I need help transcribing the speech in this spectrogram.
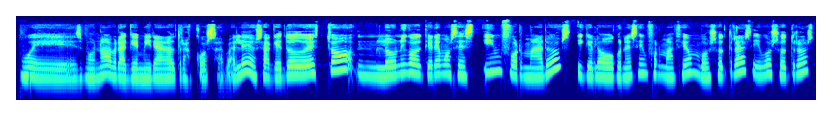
pues bueno, habrá que mirar a otras cosas, ¿vale? O sea que todo esto mm, lo único que queremos es informaros y que luego con esa información vosotras y vosotros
